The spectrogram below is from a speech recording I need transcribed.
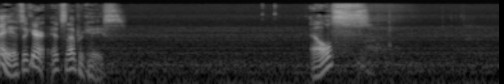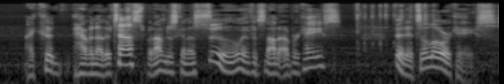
Hey, it's a it's an uppercase. Else I could have another test, but I'm just going to assume if it's not an uppercase that it's a lowercase.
